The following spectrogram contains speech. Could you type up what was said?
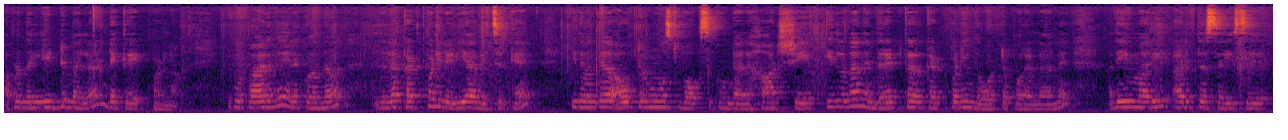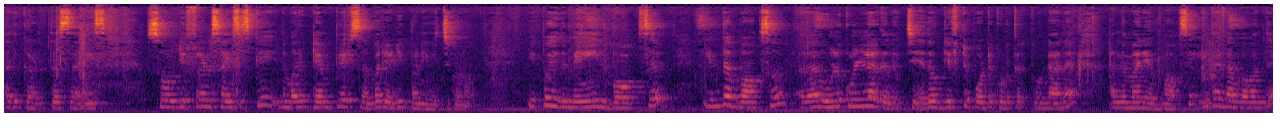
அப்புறம் இந்த லிட்டு மேலாம் டெக்கரேட் பண்ணலாம். இப்போ பாருங்கள் எனக்கு வந்து இதெல்லாம் கட் பண்ணி ரெடியாக வச்சுருக்கேன். இது வந்து அவுட்டர் மோஸ்ட் பாக்ஸுக்கு உண்டான ஹார்ட் ஷேப் இதில் தான் இந்த ரெட் கலர் கட் பண்ணி இங்கே ஒட்ட போகிறேன் நான். அதே மாதிரி அடுத்த சைஸு அதுக்கு அடுத்த சைஸ் ஸோ டிஃப்ரெண்ட் சைஸஸ்க்கு இந்த மாதிரி டெம்ப்ளேட்ஸ் நம்ம ரெடி பண்ணி வச்சுக்கணும். இப்போ இது மெயின் பாக்ஸு இந்த பாக்ஸும் அதாவது உள்ளுக்குள்ளே இருக்கிறது வச்சு ஏதோ கிஃப்ட் போட்டு கொடுக்கறதுக்கு உண்டான அந்த மாதிரி பாக்ஸு இதை நம்ம வந்து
